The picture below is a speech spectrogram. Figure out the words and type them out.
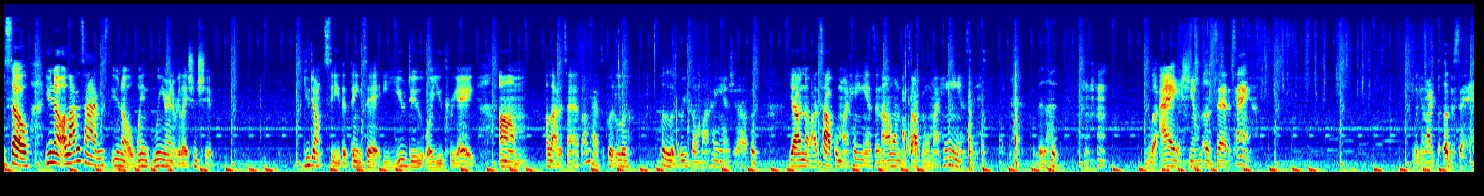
So you know, a lot of times, you know, when when you're in a relationship, you don't see the things that you do or you create um, a lot of times. I'm gonna have to put a little put a little grease on my hands, y'all, cause y'all know I talk with my hands, and I don't want to be talking with my hands. And the little ash on the other side of town, looking like the other side.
